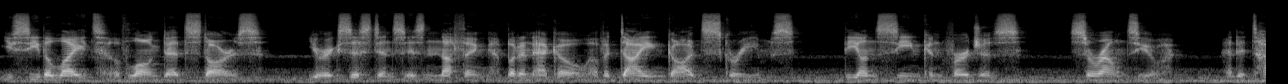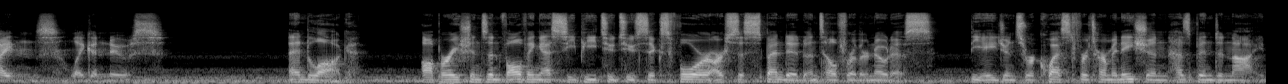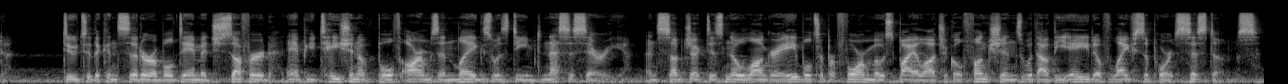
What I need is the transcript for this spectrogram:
You see the light of long dead stars. Your existence is nothing but an echo of a dying god's screams. The unseen converges, surrounds you, and it tightens like a noose. End log. Operations involving SCP-2264 are suspended until further notice. The agent's request for termination has been denied. Due to the considerable damage suffered, amputation of both arms and legs was deemed necessary, and subject is no longer able to perform most biological functions without the aid of life support systems.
